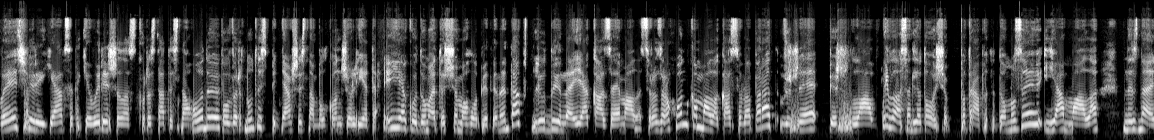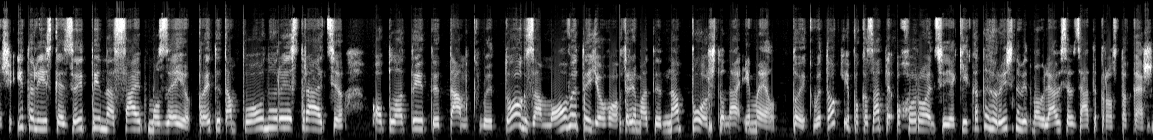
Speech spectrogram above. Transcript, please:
ввечері я все таки вирішила скористатись нагодою, повернутись, піднявшись на балкон Джульєти. І як ви думаєте, що могло піти не так? Людина, яка займалась розрахунком, мала касовий апарат, вже пішла. І власне для того, щоб потрапити до музею, я мала, не знаючи італійське, зайти на сайт музею, пройти там повну реєстрацію, оплатити там квиток, замовити його, отримати на пошту на імейл. Той квиток і показати охоронцю, який категорично відмовлявся взяти просто кеш.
